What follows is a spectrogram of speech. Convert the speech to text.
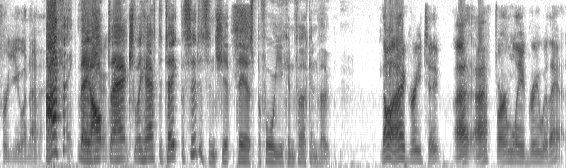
for you and I. I think they okay. ought to actually have to take the citizenship test before you can fucking vote. No, I agree too. I, I firmly agree with that.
